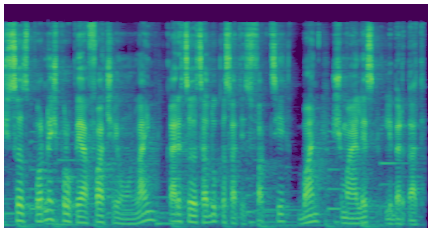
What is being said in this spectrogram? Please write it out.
și să îți pornești propria afacere online care să îți aducă satisfacție, bani și mai ales libertate.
